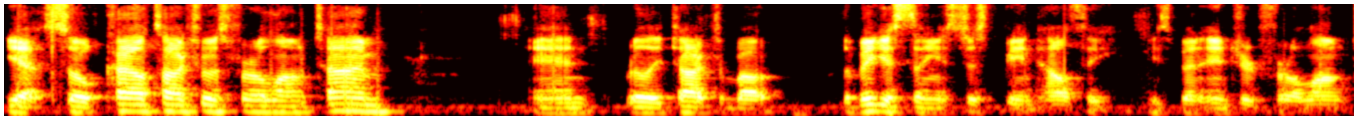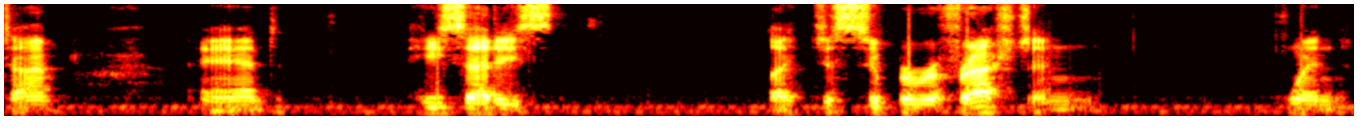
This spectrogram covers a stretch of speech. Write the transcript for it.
yeah, so Kyle talked to us for a long time and really talked about the biggest thing is just being healthy. He's been injured for a long time. And he said he's like just super refreshed and when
